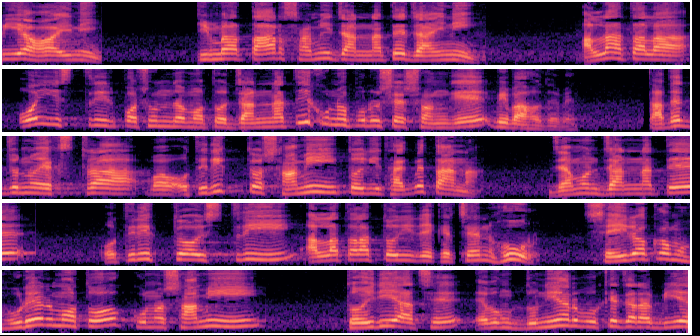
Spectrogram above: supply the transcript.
বিয়ে হয়নি কিংবা তার স্বামী জান্নাতে যায়নি আল্লাহ তালা ওই স্ত্রীর পছন্দ মতো জান্নাতি কোনো পুরুষের সঙ্গে বিবাহ দেবেন। তাদের জন্য এক্সট্রা বা অতিরিক্ত স্বামী তৈরি থাকবে তা না। যেমন জান্নাতে অতিরিক্ত স্ত্রী আল্লাহ তালা তৈরি রেখেছেন হুর। সেই রকম হুরের মতো কোনো স্বামী তৈরি আছে এবং দুনিয়ার বুকে যারা বিয়ে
